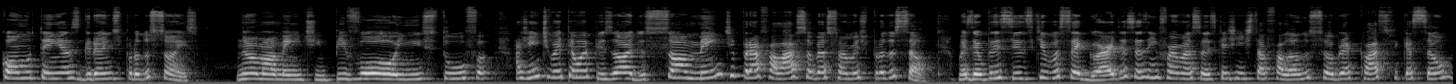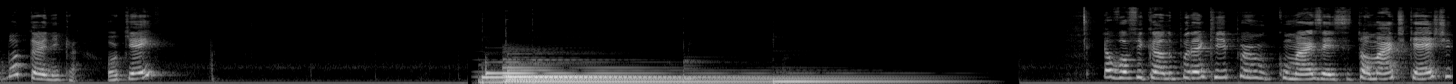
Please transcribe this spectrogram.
como tem as grandes produções. Normalmente em pivô, em estufa. A gente vai ter um episódio somente para falar sobre as formas de produção. Mas eu preciso que você guarde essas informações que a gente está falando sobre a classificação botânica, ok? Eu vou ficando por aqui por, com mais esse Tomate Cast,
